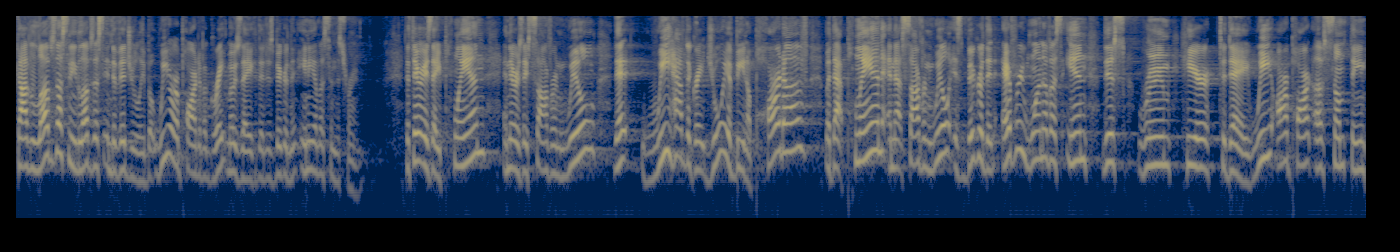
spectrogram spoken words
God loves us and he loves us individually, but we are a part of a great mosaic that is bigger than any of us in this room that there is a plan and there is a sovereign will that we have the great joy of being a part of, but that plan and that sovereign will is bigger than every one of us in this room here today. We are part of something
